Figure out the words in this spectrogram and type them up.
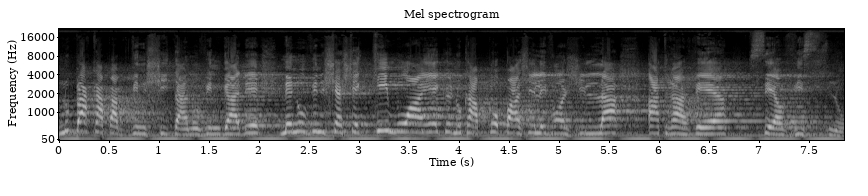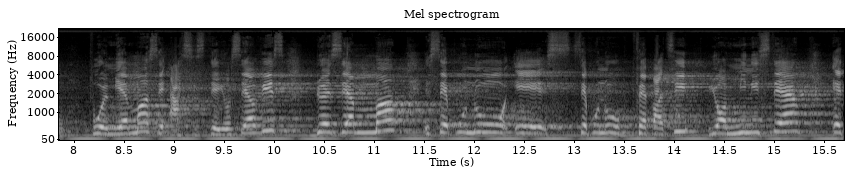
nous pas capable de venir chita, nous venir garder, mais nous venir chercher qui moyen que nous pouvons propager l'évangile là à travers service nous. Premièrement, c'est assister au service. Deuxièmement, c'est pour nous et c'est pour nous faire partie d'un ministère. Et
